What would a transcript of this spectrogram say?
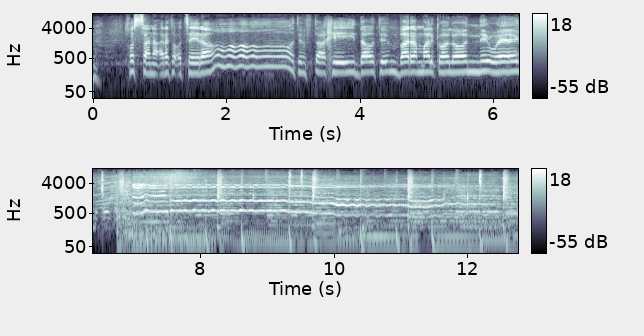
Tħossha naqra toqgħod sejra u tinftaħ idha u tinbaram mal-kolonni u hekk.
